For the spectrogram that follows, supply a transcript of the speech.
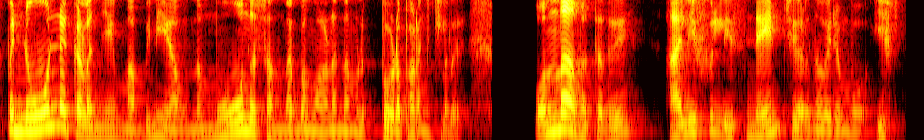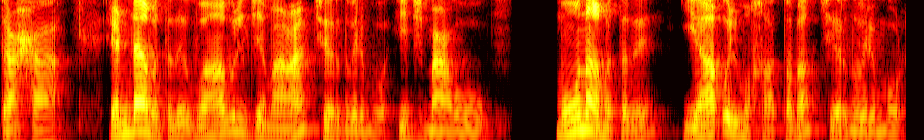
അപ്പം നൂനെ കളഞ്ഞ് മബിനിയാവുന്ന മൂന്ന് സന്ദർഭമാണ് നമ്മളിപ്പോൾ ഇവിടെ പറഞ്ഞിട്ടുള്ളത്. ഒന്നാമത്തത് അലിഫുൽ ഇസ്നൈൻ ചേർന്ന് വരുമ്പോൾ ഇഫ്താഹ. രണ്ടാമത്തത് വാവുൽ ജമാ ചേർന്ന് വരുമ്പോൾ ഇജ്മാഉ മൂന്നാമത്തത് യാ ഉൽ മുഹാത്തബ ചേർന്ന് വരുമ്പോൾ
